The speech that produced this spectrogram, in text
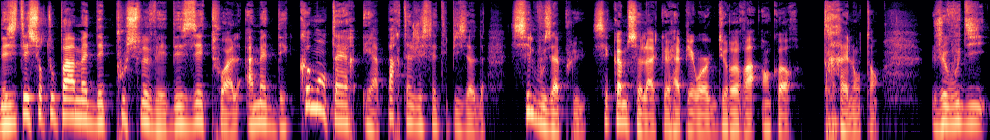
N'hésitez surtout pas à mettre des pouces levés, des étoiles, à mettre des commentaires et à partager cet épisode s'il vous a plu. C'est comme cela que Happy Work durera encore très longtemps. Je vous dis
